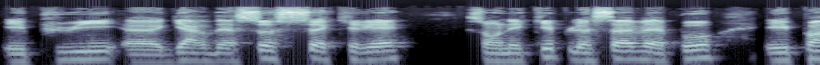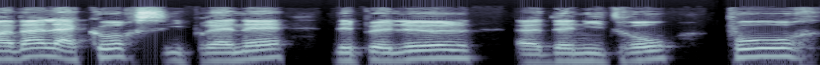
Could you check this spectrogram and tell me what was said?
et puis euh, gardait ça secret. Son équipe le savait pas. Et pendant la course, il prenait des pelules euh, de nitro pour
